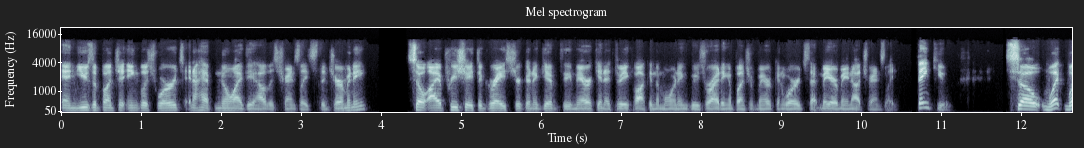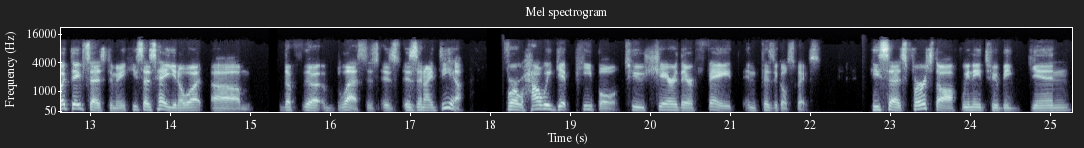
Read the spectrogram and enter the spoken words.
and use a bunch of English words, and I have no idea how this translates to Germany. So I appreciate the grace you're going to give the American at three o'clock in the morning who's writing a bunch of American words that may or may not translate. Thank you. So what what Dave says to me, he says, "Hey, you know what? Um, the the bless is is is an idea for how we get people to share their faith in physical space." He says, first off, we need to begin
